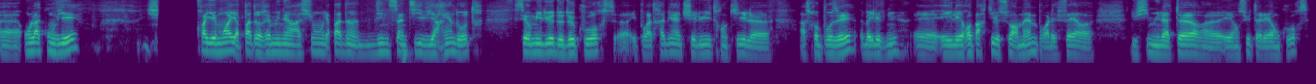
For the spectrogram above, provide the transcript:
on l'a convié. Croyez-moi, il n'y a pas de rémunération, il n'y a pas d'incentive, il n'y a rien d'autre. C'est au milieu de deux courses. il pourrait très bien être chez lui, tranquille à se reposer, eh ben, il est venu et, il est reparti le soir même pour aller faire euh, du simulateur euh, et ensuite aller en course.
